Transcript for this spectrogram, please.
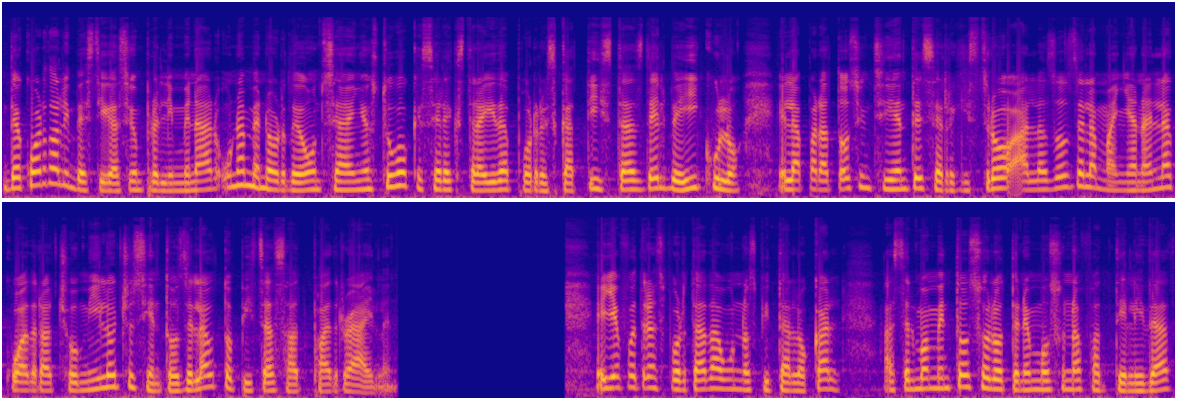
De acuerdo a la investigación preliminar, una menor de 11 años tuvo que ser extraída por rescatistas del vehículo. El aparatoso incidente se registró a las 2 de la mañana en la cuadra 8800 de la autopista South Padre Island. Ella fue transportada a un hospital local. Hasta el momento solo tenemos una fatalidad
